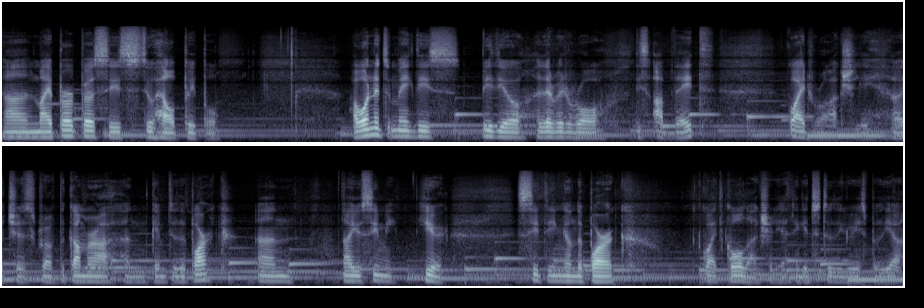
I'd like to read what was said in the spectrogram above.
And my purpose is to help people. I wanted to make this video a little bit raw, this update, quite raw actually. I just grabbed the camera and came to the park and now you see me here, sitting on the park, quite cold actually, I think it's 2 degrees, but yeah.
